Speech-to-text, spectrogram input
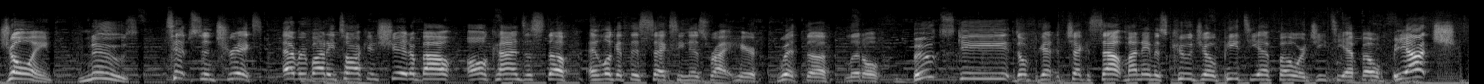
join, news, tips and tricks, everybody talking shit about all kinds of stuff. And look at this sexiness right here with the little boot ski. Don't forget to check us out. My name is Cujo, PTFO or GTFO, biatch.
